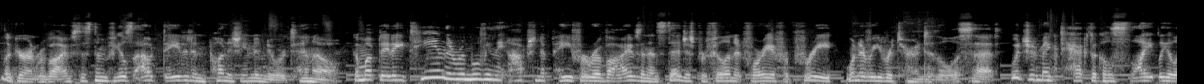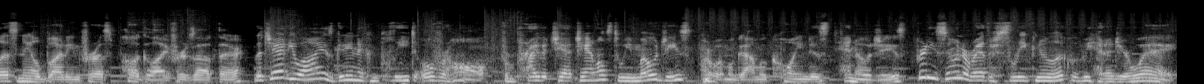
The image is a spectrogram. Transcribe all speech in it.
The current revive system feels outdated and punishing to newer Tenno. Come update 18, they're removing the option to pay for revives and instead just refilling it for you for free whenever you return to the Liset, which should make tactical slightly less nail-biting for us pug lifers out there. The chat UI is getting a complete overhaul. From private chat channels to emojis, or what Mogamu coined as Tennojis, pretty soon a rather sleek new look will be headed your way.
